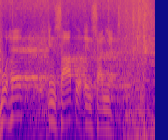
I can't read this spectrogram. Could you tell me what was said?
वो है इंसाफ और इंसानियत।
